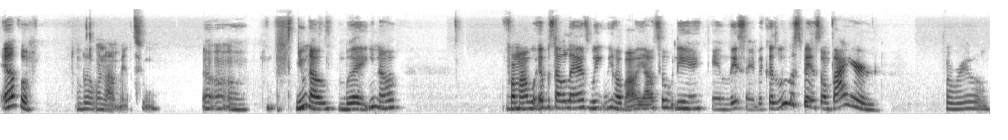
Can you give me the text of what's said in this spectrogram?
ever. But we're not meant to. Uh uh uh. You know, but you know, from our episode last week, we hope all y'all tuned in and listen because we was spitting some fire. For real.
